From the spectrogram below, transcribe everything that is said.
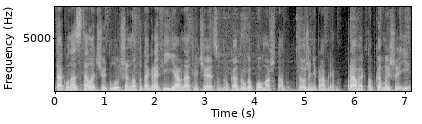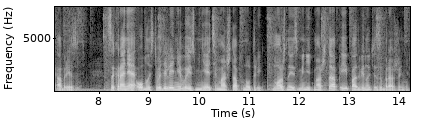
Так, у нас стало чуть лучше, но фотографии явно отличаются друг от друга по масштабу. Тоже не проблема. Правая кнопка мыши и обрезать. Сохраняя область выделения, вы изменяете масштаб внутри. Можно изменить масштаб и подвинуть изображение.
